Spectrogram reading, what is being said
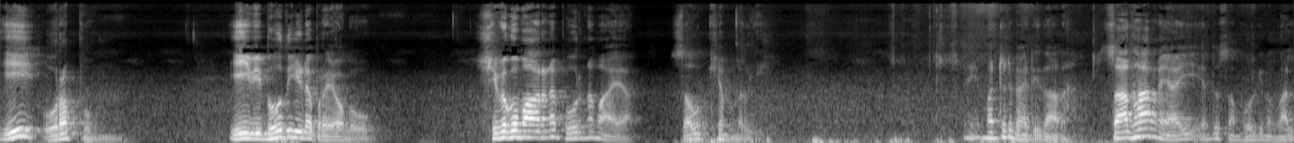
ഈ ഉറപ്പും ഈ വിഭൂതിയുടെ പ്രയോഗവും ശിവകുമാരന് പൂർണമായ സൗഖ്യം നൽകി. മറ്റൊരു കാര്യം ഇതാണ്. സാധാരണയായി എന്ത് സംഭവിക്കുന്നെന്നാൽ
